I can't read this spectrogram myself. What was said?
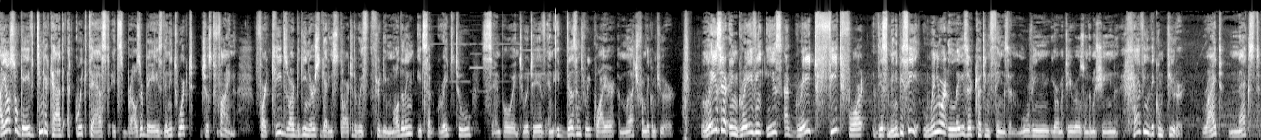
I also gave Tinkercad a quick test. It's browser based and it worked just fine. For kids or beginners getting started with 3D modeling, it's a great tool, simple, intuitive, and it doesn't require much from the computer. Laser engraving is a great fit for this mini PC. When you are laser cutting things and moving your materials on the machine, having the computer right next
